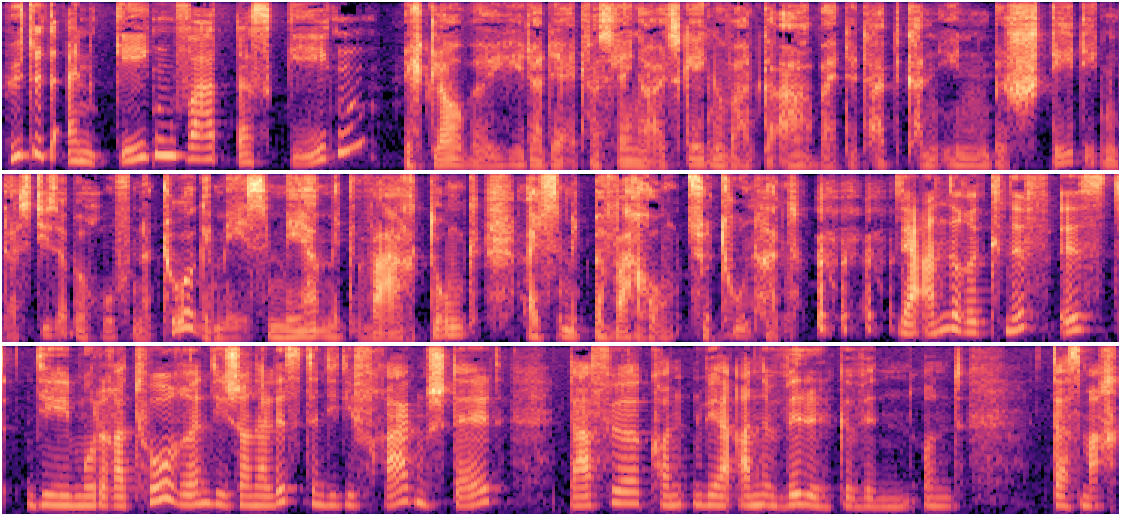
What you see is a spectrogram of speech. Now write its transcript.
Hütet ein Gegenwart das Gegen? Ich glaube, jeder, der etwas länger als Gegenwart gearbeitet hat, kann Ihnen bestätigen, dass dieser Beruf naturgemäß mehr mit Wartung als mit Bewachung zu tun hat. Der andere Kniff ist, die Moderatorin, die Journalistin, die die Fragen stellt, dafür konnten wir Anne Will gewinnen. Und das macht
